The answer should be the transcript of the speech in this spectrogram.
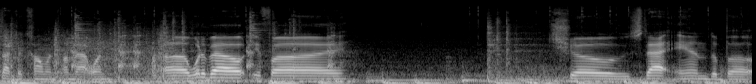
Not gonna comment on that one. Uh, what about if I chose that and the bow?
